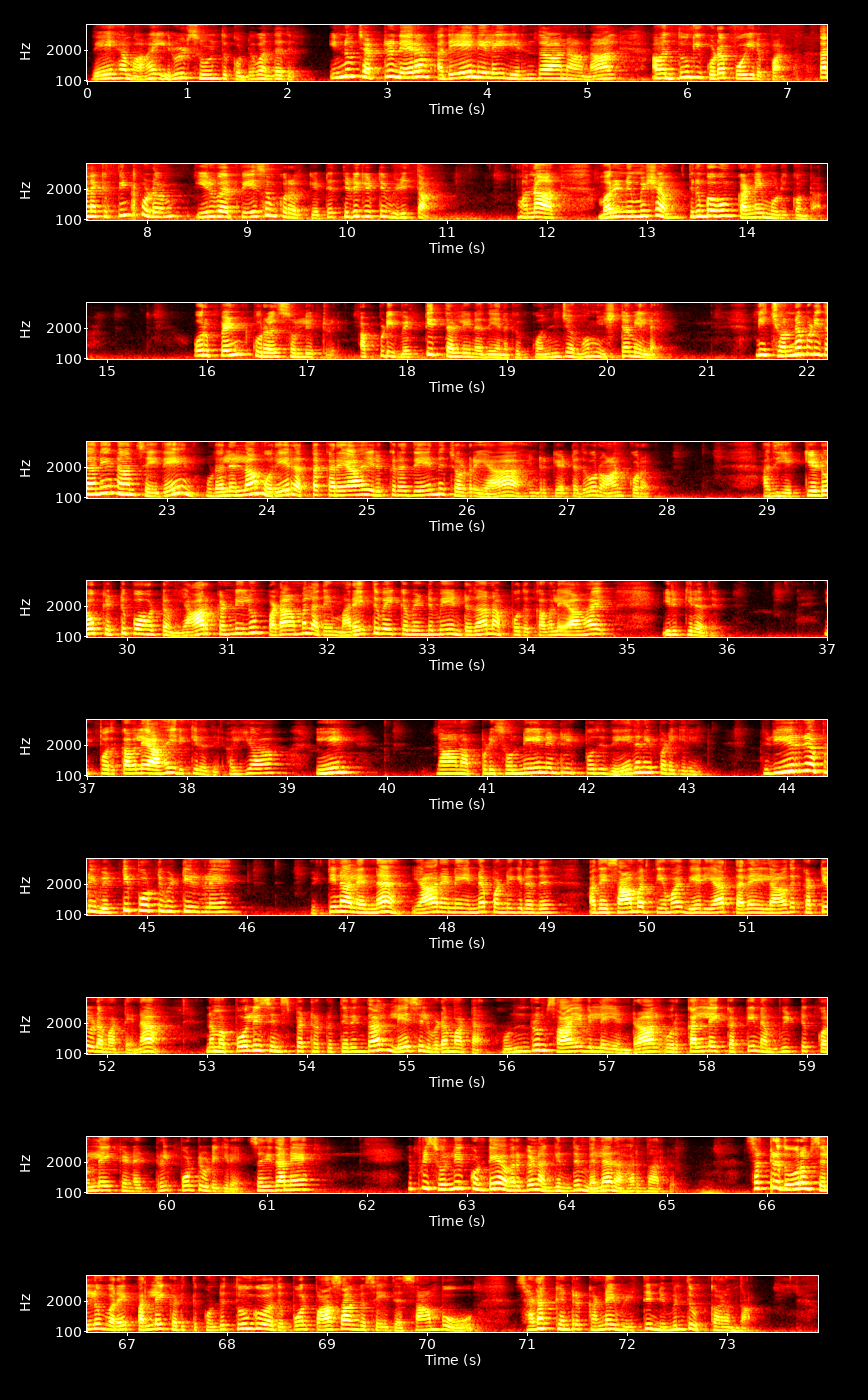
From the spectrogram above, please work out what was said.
வேகமாக இருள் சூழ்ந்து கொண்டு வந்தது. இன்னும் சற்று நேரம் அதே நிலையில் இருந்தானானால் அவன் தூங்கி கூட போயிருப்பான். தனக்கு பின்புறம் இருவர் பேசும் குரல் கேட்டு திடுகிட்டு விழித்தான். ஆனால் மறு நிமிஷம் திரும்பவும் கண்ணை மூடிக்கொண்டான். ஒரு பெண் குரல் சொல்லிற்று அப்படி வெட்டி தள்ளினது எனக்கு கொஞ்சமும் இஷ்டமில்லை. நீ சொன்னபடி தானே நான் செய்தேன்? உடலெல்லாம் ஒரே இரத்தக்கரையாக இருக்கிறதேன்னு சொல்கிறியா என்று கேட்டது ஒரு ஆண் குரல். அது எக்கேடோ கெட்டு போகட்டும் யார் கண்ணிலும் படாமல் அதை மறைத்து வைக்க வேண்டுமே என்றுதான் அப்போது கவலையாக இருக்கிறது. இப்போது கவலையாக இருக்கிறது. ஐயா ஏன் நான் அப்படி சொன்னேன் என்று இப்போது வேதனைப்படுகிறேன். திடீர்னு அப்படி வெட்டி போட்டு விட்டீர்களே. வெட்டினால் என்ன? யார் என்னை என்ன பண்ணுகிறது? அதை சாமர்த்தியமாக வேறு யார் தலையிலாவது கட்டிவிட மாட்டேனா? நம்ம போலீஸ் இன்ஸ்பெக்டருக்கு தெரிந்தால் லேசில் விடமாட்டார் ஒன்றும் சாயவில்லை என்றால் ஒரு கல்லை கட்டி நம் வீட்டு கொல்லை கிணற்றில் போட்டு விடுகிறேன். சரிதானே? இப்படி சொல்லிக்கொண்டே அவர்கள் அங்கிருந்து மெல்ல நகர்ந்தார்கள் சற்று தூரம் செல்லும் வரை பல்லை கடித்துக்கொண்டு தூங்குவது போல் பாசாங்கு செய்த சாம்பு சடக்கென்று கண்ணை விழித்து நிமிர்ந்து உட்கார்ந்தான்.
